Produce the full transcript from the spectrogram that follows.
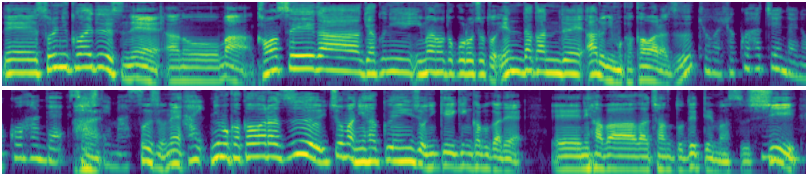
で、それに加えてですね、あの、まあ、為替が逆に今のところちょっと円高であるにもかかわらず。今日は108円台の後半で推しています。はい、そうですよね。はい。にもかかわらず、一応まあ200円以上日経平均株価で、えー、値幅がちゃんと出てますし、うん、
